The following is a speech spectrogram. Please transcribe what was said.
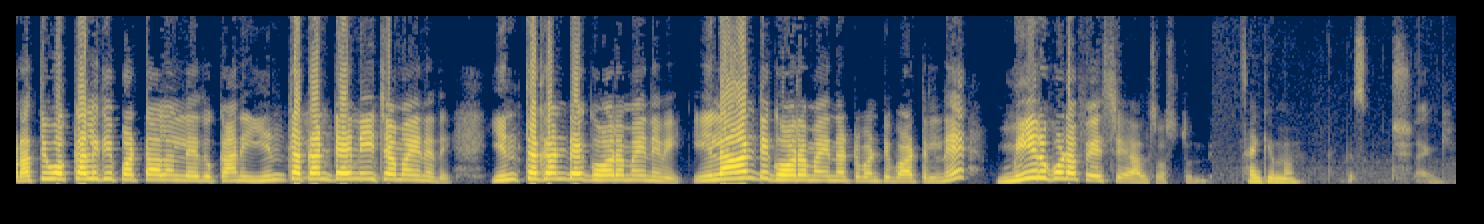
ప్రతి ఒక్కరికి పట్టాలని లేదు కానీ ఇంతకంటే నీచమైనది ఇంతకంటే ఘోరమైనవి ఇలాంటి ఘోరమైనటువంటి వాటిల్నే మీరు కూడా ఫేస్ చేయాల్సి వస్తుంది. Thank you ma'am thank you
